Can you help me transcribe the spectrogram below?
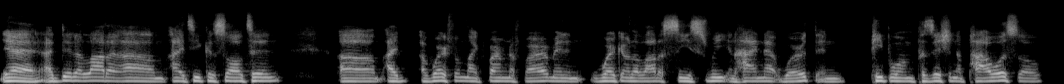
Yeah, I did a lot of um, IT consulting. Um, I, I worked from like firm to firm and working with a lot of C-suite and high net worth and people in position of power. So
